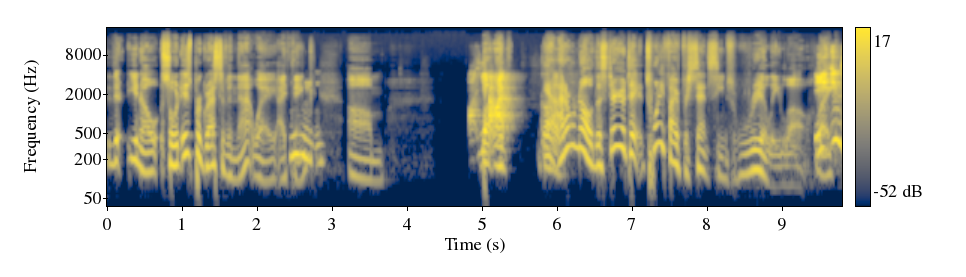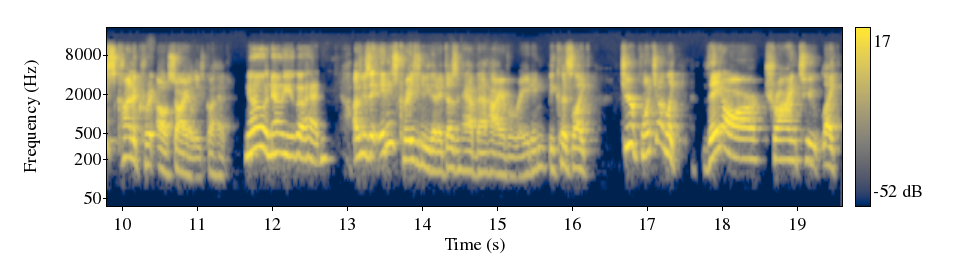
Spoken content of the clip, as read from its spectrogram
there- you know. So it is progressive in that way. I think. Mhm. Um, Uh, But, yeah, like, I, go yeah, ahead. I don't know. The stereotype twenty five percent seems really low. It is kind of crazy. Oh, sorry, Elyse. Go ahead. No no you go ahead I was gonna say it is crazy to me that it doesn't have that high of a rating because, like, to your point, Jon, like they are trying to like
